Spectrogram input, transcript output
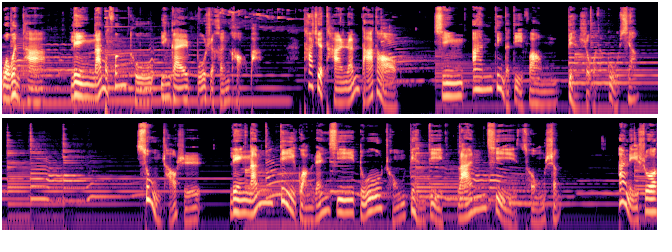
我问他，岭南的风土应该不是很好吧？他却坦然答道。心安定的地方，便是我的故乡。宋朝时，岭南地广人稀，毒虫遍地，兰气丛生。按理说，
